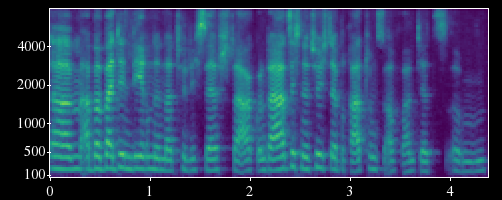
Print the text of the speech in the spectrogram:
Ähm, aber bei den Lehrenden natürlich sehr stark. Und da hat sich natürlich der Beratungsaufwand jetzt ähm,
